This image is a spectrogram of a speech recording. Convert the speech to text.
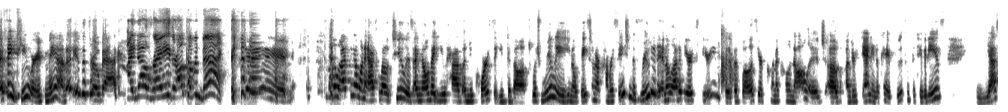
SAT words, man, that is a throwback. I know, right? They're all coming back. Dang. So the last thing I want to ask about too is I know that you have a new course that you've developed, which really, you know, based on our conversation, is rooted in a lot of your experiences as well as your clinical knowledge of understanding, okay, food sensitivities, yes,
